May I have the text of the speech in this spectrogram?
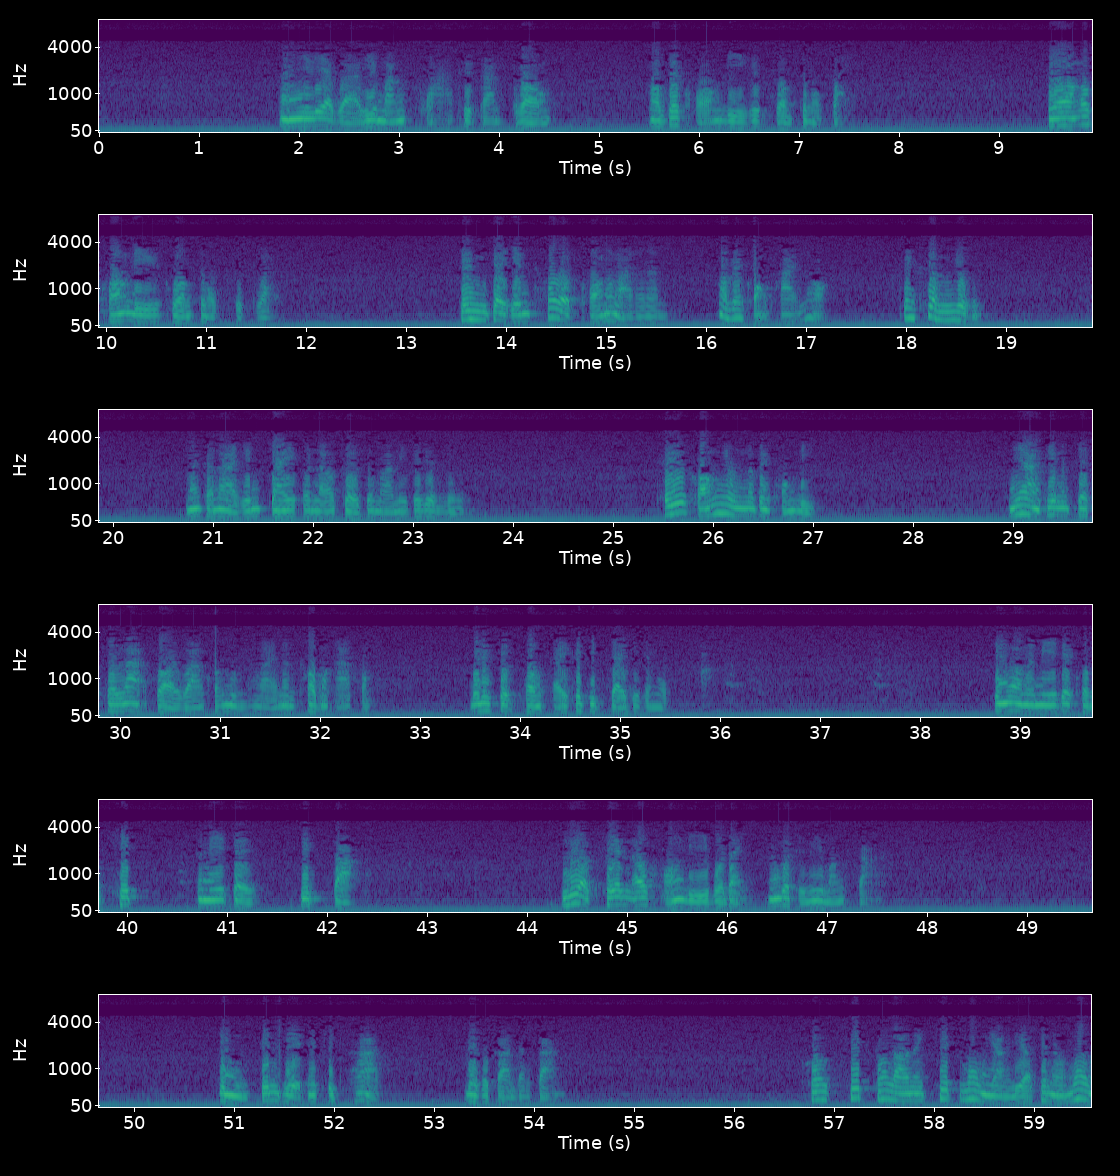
อันนี้เรียกว่าวิมังขวาคือการตรองเอาเจ้ของดีคือความสงบไปตรองเอาของดีความสงบสุขไว้ จึงจะเห็นโทษของทั้งหลายเท่านั้นว่าเป็นของภายนอกเป็นเครื่องยุ่งมันก็น่าเห็นใจคนเราเกิดขึ้นมามีแต่เรื่องยุ่งถือของยุ่งมันเป็นของดีเนี่ยที่มันจะสละปล่อยวางของยุ่งทั้งหลายนั้นเข้ามาหาของบริสุทธิ์ผ่องใสคือจิตใจที่สงบจึงว่ามันมีแต่ความคิดมันมีแต่จิตตะ เลือกเฟ้นเอาของดีบ่ได้มันก็ถึงมีมังสาจึงเป็นเหตุในผิดพลาดในประการต่างๆความคิดของเราในคิดมุ่งอย่างเดียวเช่นเรามุ่ง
